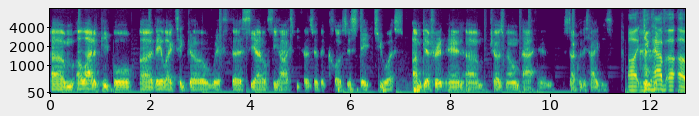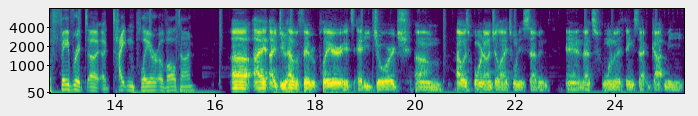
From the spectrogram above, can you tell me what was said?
Um, a lot of people uh, they like to go with the Seattle Seahawks because they're the closest state to us. I'm different and um, chose my own path and stuck with the Titans. Uh, do you have a, a favorite uh, a Titan player of all time? Uh, I, I do have a favorite player. It's Eddie George. Um, I was born on July 27th, and that's one of the things that got me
